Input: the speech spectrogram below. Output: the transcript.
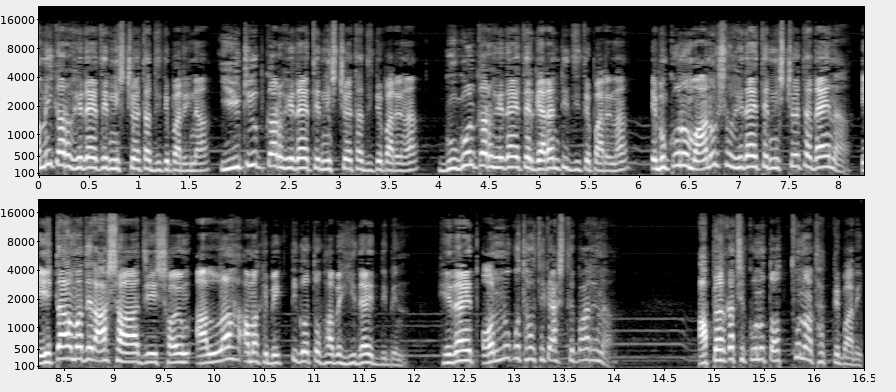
আমি কারও হেদায়তের নিশ্চয়তা দিতে পারি না, ইউটিউব কারও হেদায়তের নিশ্চয়তা দিতে পারে না, গুগল কারও হেদায়তের গ্যারান্টি দিতে পারে না, এবং কোনো মানুষও হেদায়েতের নিশ্চয়তা দেয় না। এটা আমাদের আশা যে স্বয়ং আল্লাহ আমাকে ব্যক্তিগতভাবে হিদায়ত দিবেন। হেদায়েত অন্য কোথাও থেকে আসতে পারে না। আপনার কাছে কোনো তথ্য না থাকতে পারে,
